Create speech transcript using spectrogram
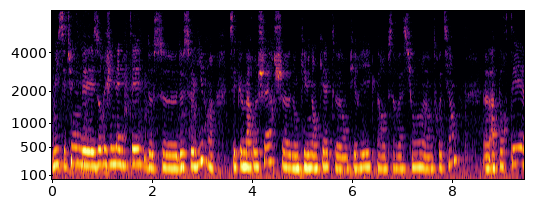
Oui, c'est une des originalités de ce, de ce livre, c'est que ma recherche, donc, qui est une enquête empirique par observation, entretien, a porté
